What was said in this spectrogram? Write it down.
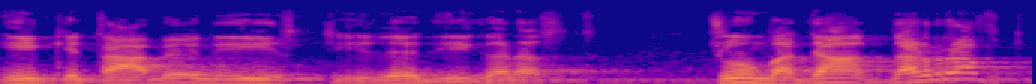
ہی کتابیں نیز چیزیں دیگر است۔ چوب جہاں در رفت،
